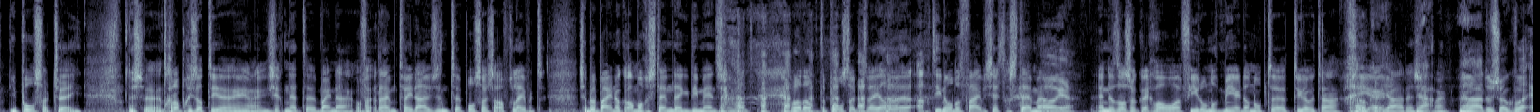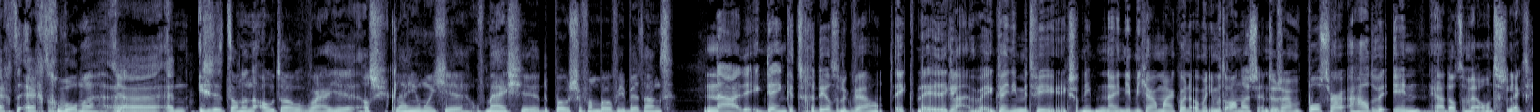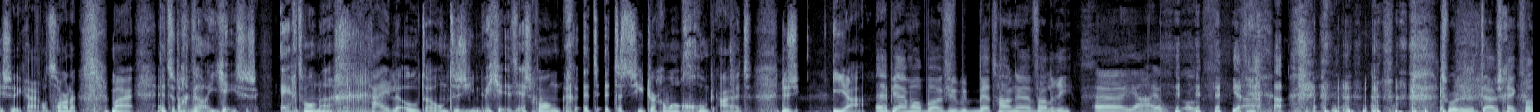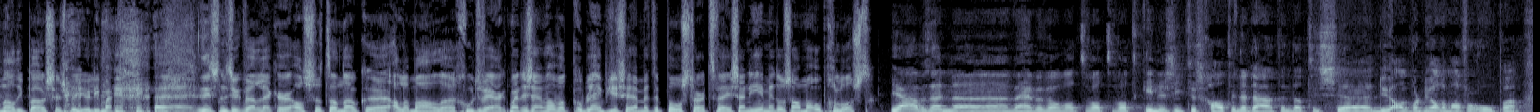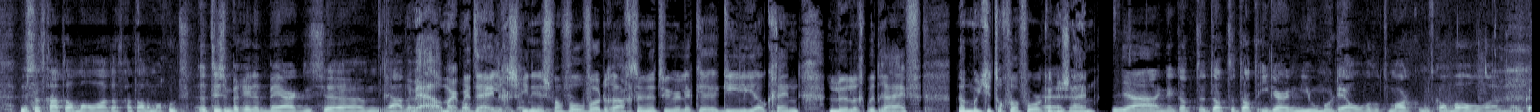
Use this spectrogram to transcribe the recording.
die Polestar 2. Dus het grappige is dat ja, je zegt net bijna of ruim 2000 Polestars afgeleverd. Ze hebben bijna ook allemaal gestemd, denk ik, die mensen. Want we hadden op de Polestar 2 hadden we 18 165 stemmen. Oh ja. En dat was ook echt wel 400 meer dan op de Toyota GR okay. Yaris. Ja. Maar... ja, dus ook wel echt, echt gewonnen. Ja. Uh, en is dit dan een auto waar je als je klein jongetje of meisje de poster van boven je bed hangt? Nou, ik denk het gedeeltelijk wel. Ik, ik, ik, weet niet met wie. Ik zat niet, nee, niet met jou, Marco, en ook met iemand anders. En toen zijn we Polestar, haalden we in. Ja, dat wel, want het is elektrisch, ik krijg wat harder. Maar en toen dacht ik wel, jezus, echt gewoon een geile auto om te zien. Weet je, het is gewoon, het, het, het ziet er gewoon goed uit. Dus ja. Heb jij hem al boven je bed hangen, Valerie? Uh, ja, heel groot. ja. Ze worden er thuis gek van, al die posters bij jullie. Maar uh, het is natuurlijk wel lekker als het dan ook uh, allemaal uh, goed werkt. Maar er zijn wel wat probleempjes hè, met de Polestar 2. Zijn die inmiddels allemaal opgelost? Ja, we, zijn, we hebben wel wat, wat, wat kinderziektes gehad inderdaad. En dat is, nu, wordt nu allemaal verholpen. Dus dat gaat allemaal, dat gaat allemaal goed. Het is een beginnend merk, dus ja... Wel, maar met de hele geschiedenis van Volvo erachter natuurlijk. Geely ook geen lullig bedrijf. Dan moet je toch wel voor kunnen zijn. Ja, ik denk dat, dat, dat ieder nieuw model wat op de markt komt, kan wel.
